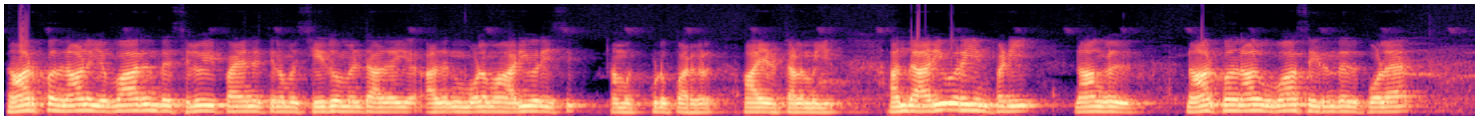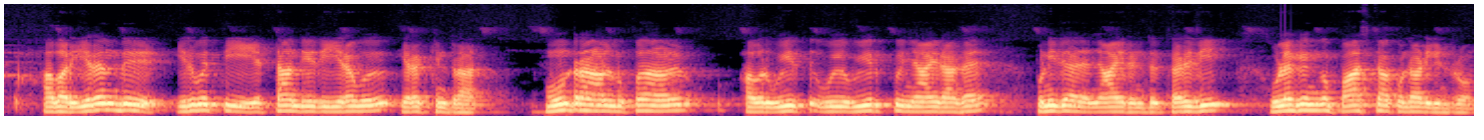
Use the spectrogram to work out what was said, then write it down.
நாற்பது நாள் எவ்வாறு இந்த சிலுவை பயணத்தை நம்ம செய்தோம் என்று அதை அதன் மூலமாக அறிவுரை நமக்கு கொடுப்பார்கள் ஆயர் தலைமையில். அந்த அறிவுரையின்படி நாங்கள் நாற்பது நாள் உபவாசம் இருந்தது போல அவர் இறந்து இருபத்தி எட்டாம் தேதி இரவு இறக்கின்றார். மூன்றாம் நாள் முப்பது நாள் அவர் உயிர் உயி- உயிர்ப்பு ஞாயிறாக புனித ஞாயிறு என்று கருதி உலகெங்கும் பாஸ்கா கொண்டாடுகின்றோம்.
